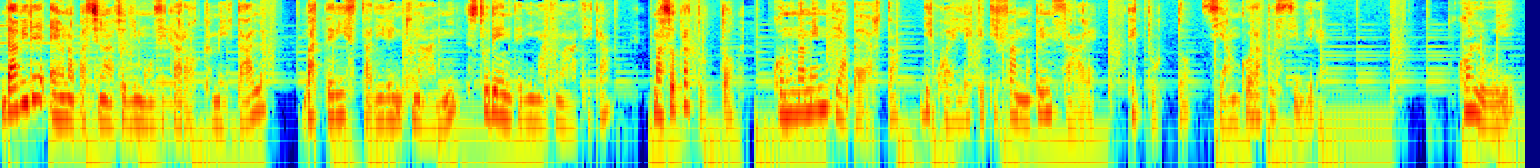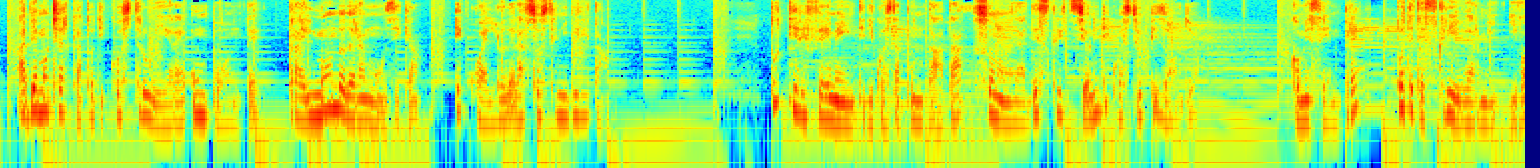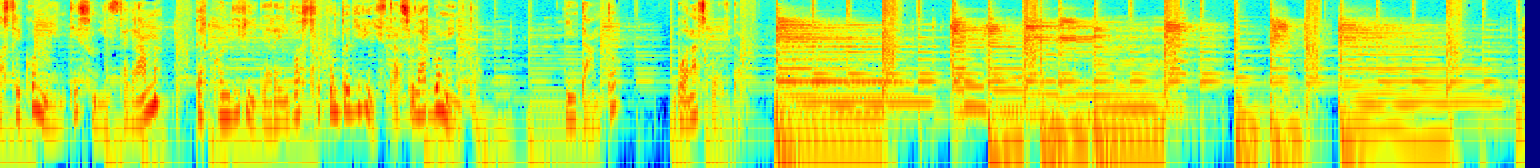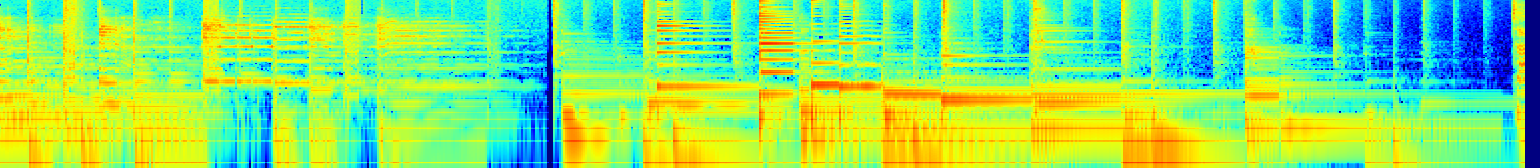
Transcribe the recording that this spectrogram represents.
Davide è un appassionato di musica rock metal, batterista di 21 anni, studente di matematica, ma soprattutto con una mente aperta di quelle che ti fanno pensare che tutto sia ancora possibile. Con lui abbiamo cercato di costruire un ponte tra il mondo della musica e quello della sostenibilità. Tutti i riferimenti di questa puntata sono nella descrizione di questo episodio. Come sempre, potete scrivermi i vostri commenti su Instagram per condividere il vostro punto di vista sull'argomento. Intanto, buon ascolto!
